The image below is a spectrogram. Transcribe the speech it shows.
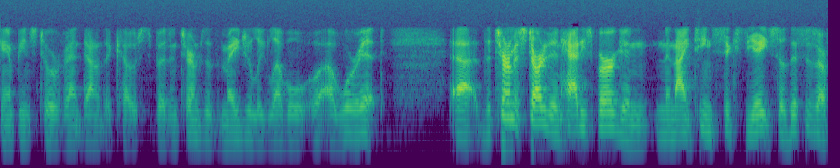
Champions Tour event down at the coast. But in terms of the major league level, uh, we're it. Uh, the tournament started in Hattiesburg in, in 1968, so this is our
